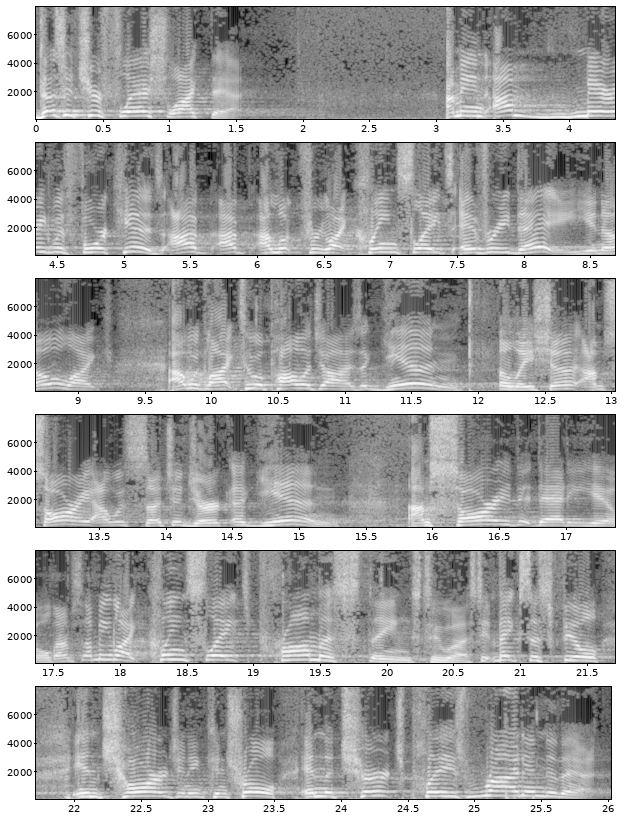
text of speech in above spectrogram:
doesn't your flesh like that? I mean, I'm married with four kids. I, I, I, look for like clean slates every day, you know? Like, I would like to apologize again, Alicia. I'm sorry I was such a jerk again. I'm sorry that daddy yelled. I'm, I mean, like, clean slates promise things to us. It makes us feel in charge and in control. And the church plays right into that.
